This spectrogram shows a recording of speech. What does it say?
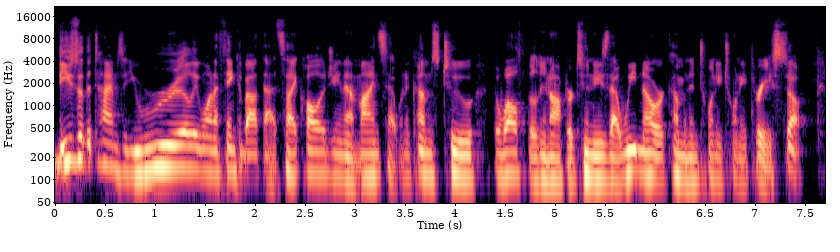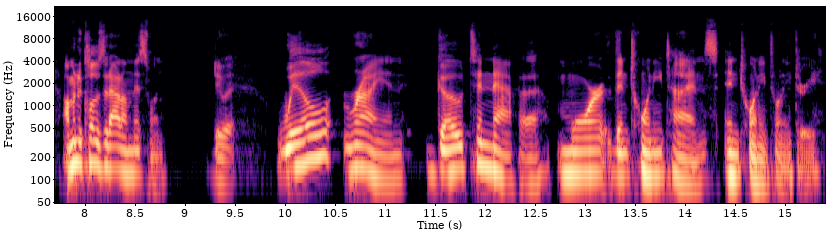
these are the times that you really want to think about that psychology and that mindset when it comes to the wealth building opportunities that we know are coming in 2023. So I'm going to close it out on this one. Do it. Will Ryan go to Napa more than 20 times in 2023?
